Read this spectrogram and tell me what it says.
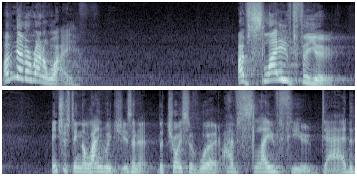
I've never run away. I've slaved for you. Interesting the language, isn't it? The choice of word. I've slaved for you, Dad.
